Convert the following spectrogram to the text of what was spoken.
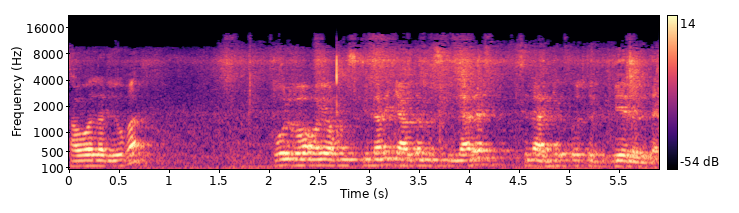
Savollar yo'qa qo'l va oyoq muskullari gavda muskullari sizlarga o'tib berildi.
